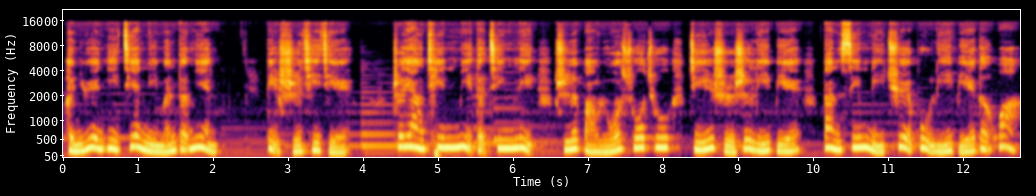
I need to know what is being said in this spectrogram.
很愿意见你们的面。”第十七节。这样亲密的经历，使保罗说出即使是离别，但心里却不离别的话。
